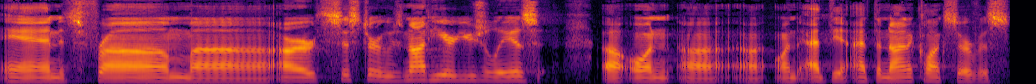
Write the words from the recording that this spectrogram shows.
and it's from uh, our sister who's not here usually is uh, on, uh, uh, on at the at the nine o'clock service,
